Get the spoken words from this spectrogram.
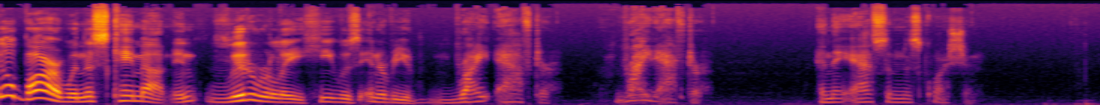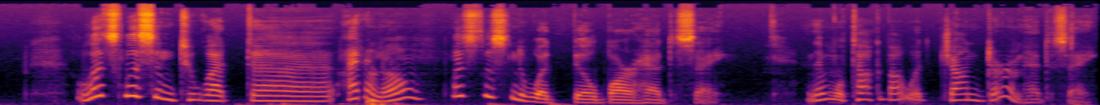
Bill Barr, when this came out, and literally he was interviewed right after, right after, and they asked him this question. Let's listen to what, uh, I don't know, let's listen to what Bill Barr had to say. And then we'll talk about what John Durham had to say.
